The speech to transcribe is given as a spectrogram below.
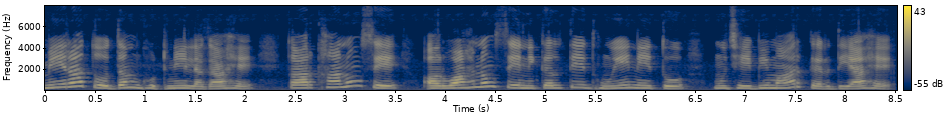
मेरा तो दम घुटने लगा है। कारखानों से और वाहनों से निकलते धुएँ ने तो मुझे बीमार कर दिया है।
